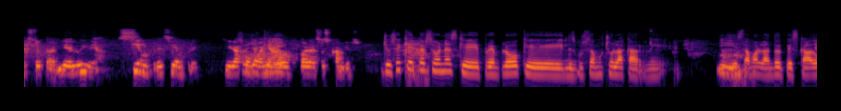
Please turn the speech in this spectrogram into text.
es total, y es lo ideal. Siempre, siempre ir acompañado para esos cambios. Yo sé que hay personas que, por ejemplo, que les gusta mucho la carne y estamos hablando de pescado,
